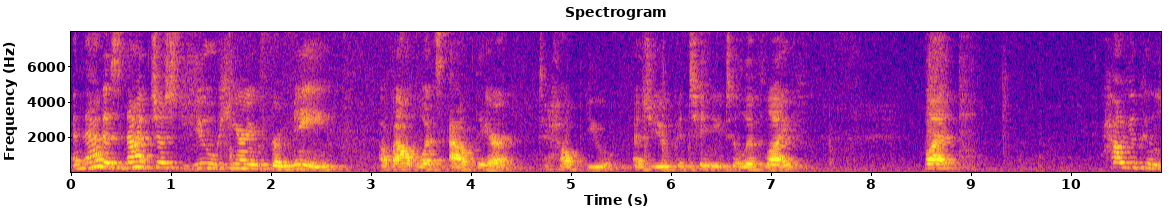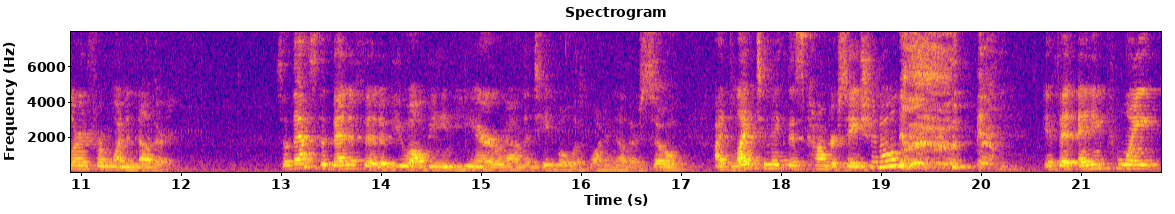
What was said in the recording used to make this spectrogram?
and that is not just you hearing from me about what's out there to help you as you continue to live life, but how you can learn from one another. So that's the benefit of you all being here around the table with one another. So I'd like to make this conversational. if at any point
